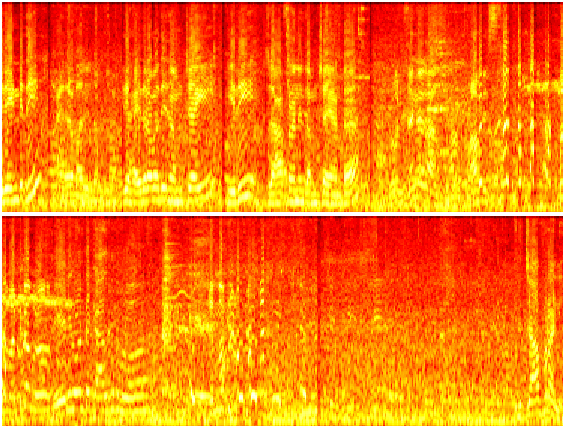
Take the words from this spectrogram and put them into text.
ఇదేంటిది హైదరాబాద్ ఇది హైదరాబాదీ దమ్చాయి. ఇది జాఫ్రాని దమ్చాయి అంట. బ్రో నిజంగా కాదు ప్రామిస్ పట్టుకో బ్రో. వేడిగా ఉంటే కాలుతుంది బ్రో. ఇది జాఫ్రాని.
